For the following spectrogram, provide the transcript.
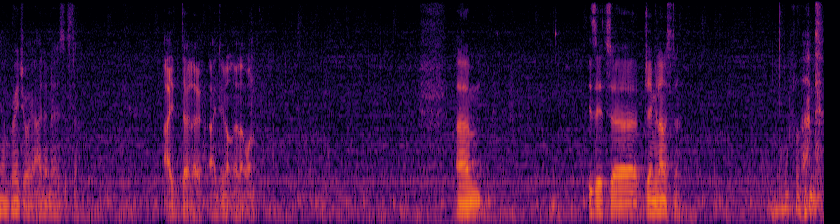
Damn Greyjoy, I don't know his sister. I don't know. I do not know that one. Um, is it uh, Jaime Lannister? What for that?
